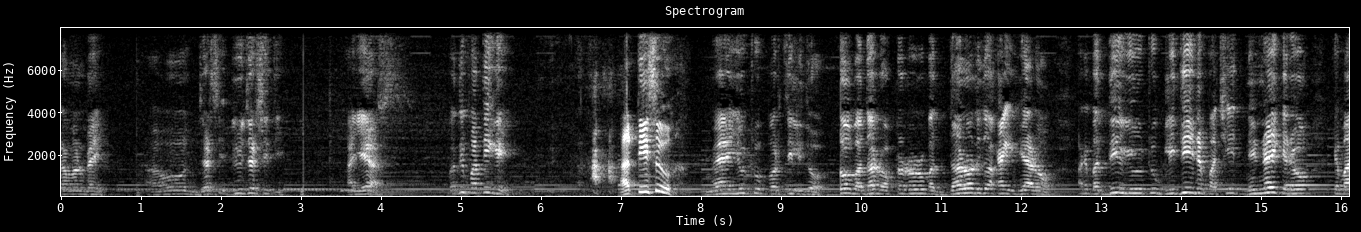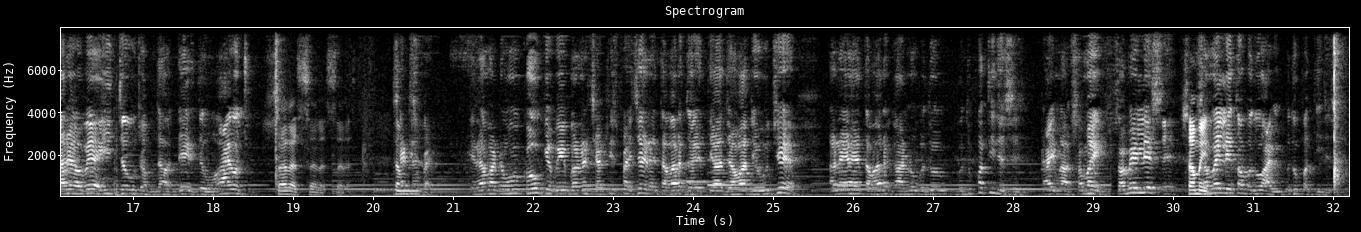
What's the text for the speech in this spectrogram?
રમણભાઈ હું jersey new જર્સીથી હા yes. બધી પતી ગઈ. હતી શું? મેં યુટ્યુબ પરથી લીધો. તો બધા ડોક્ટરો બધાનો લીધો આખા ઇન્ડિયાનો. અને બધી યુટ્યુબ લીધી ને પછી નિર્ણય કર્યો કે મારે હવે અહીં જવું છે અમદાવાદ. એ રીતે હું આવ્યો છું. સરસ સરસ સરસ. તમને? સેટિસ્ફાઈડ એના માટે હું કહું કે ભાઈ મને સેટિસ્ફાઈડ છે ને તમારે ત્યાં જવા દેવું છે. અને તમારે કારનું બધું બધું પતી જશે. ટાઈમ સમય સમય લેશે. સમય. સમય લેતા બધું આવી બધું પતી જશે.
